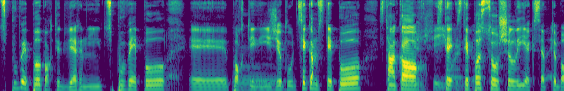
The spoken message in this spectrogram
tu pouvais pas porter de vernis, tu pouvais pas euh, porter des Mm. jupes. Tu sais, comme c'était pas. C'était encore. C'était pas socially acceptable,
